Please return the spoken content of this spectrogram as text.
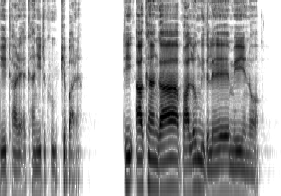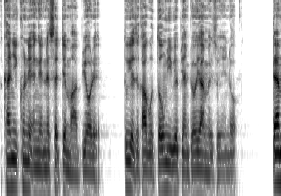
ရေးထားတဲ့အခန်းကြီးတစ်ခုဖြစ်ပါတယ်။ ဒီအာခန်ကဘာလို့မိတယ်လဲမေးရင်တော့အခန်းကြီး9အငယ်21မှာပြောတဲ့သူ့ရဲ့စကားကိုသုံးပြီးပဲပြန်ပြောရမယ်ဆိုရင်တော့တက်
